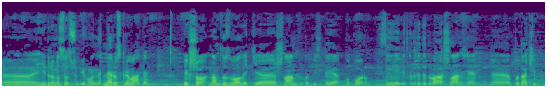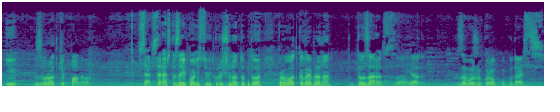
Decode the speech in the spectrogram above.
е, гідронасос, щоб його не розкривати. Якщо нам дозволить е, шланг обійти опору. І відкрутити два шланги е, подачі і зворотки палива. Все, все решта взагалі повністю відкручено, тобто проводка вибрана. Тобто зараз е, я завожу коробку кудись,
